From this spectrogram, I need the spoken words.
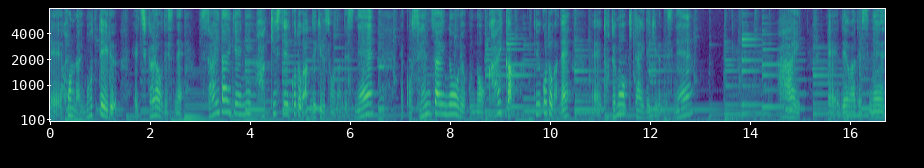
えー、本来持っている力をですね最大限に発揮していくことができるそうなんですね。こう潜在能力の開花っていうことがね、えー、とても期待できるんですね。はい、えー、ではですね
